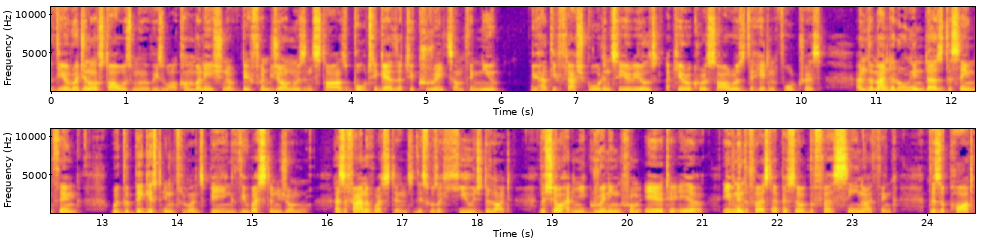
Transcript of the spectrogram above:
the original Star Wars movies were a combination of different genres and styles brought together to create something new. You had the Flash Gordon serials, Akira Kurosawa's The Hidden Fortress, and The Mandalorian does the same thing, with the biggest influence being the Western genre. As a fan of Westerns, this was a huge delight. The show had me grinning from ear to ear. Even in the first episode, the first scene, I think, there's a part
